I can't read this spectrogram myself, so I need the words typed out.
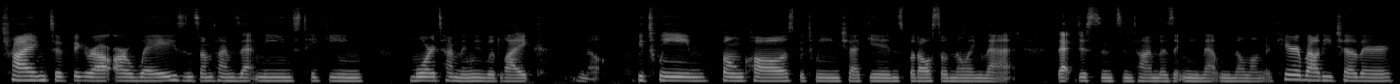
trying to figure out our ways. And sometimes that means taking more time than we would like, you know, between phone calls, between check ins, but also knowing that that distance in time doesn't mean that we no longer care about each other,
